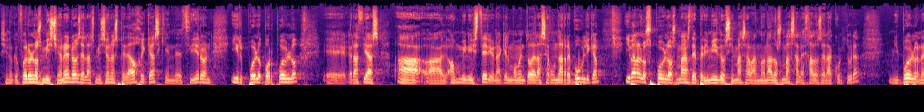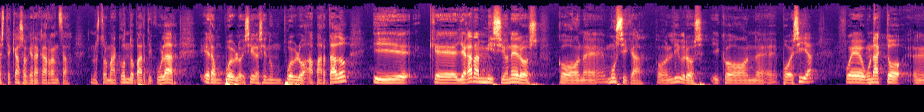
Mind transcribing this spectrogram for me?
sino que fueron los misioneros de las misiones pedagógicas quienes decidieron ir pueblo por pueblo, eh, gracias a, a un ministerio en aquel momento de la Segunda República, iban a los pueblos más deprimidos y más abandonados, más alejados de la cultura. Mi pueblo, en este caso, que era Carranza, nuestro Macondo particular, era un pueblo y sigue siendo un pueblo apartado y que llegaran misioneros con eh, música, con libros y con eh, poesía fue un acto eh,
